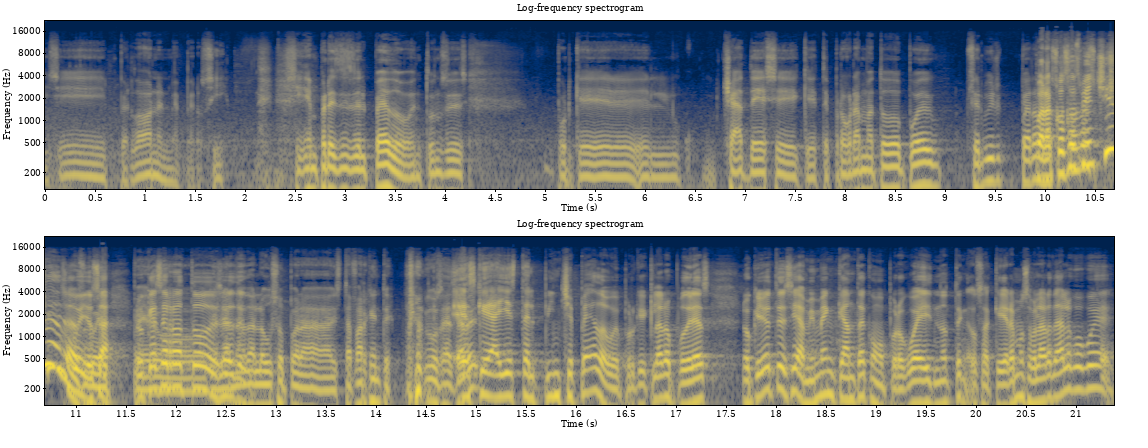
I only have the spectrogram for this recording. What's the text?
Y sí, perdónenme, pero sí. Siempre ese es el pedo. Entonces, porque el chat ese que te programa todo puede servir para, Para cosas bien chidas, güey. O sea, lo que hace rato de decías la de- nada lo uso para estafar gente. o sea, ¿sabes? Es que ahí está el pinche pedo, güey. Porque, claro, podrías. Lo que yo te decía, a mí me encanta como, pero, güey, no te... O sea, queremos hablar de algo, güey.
